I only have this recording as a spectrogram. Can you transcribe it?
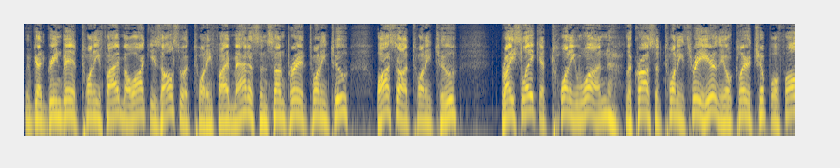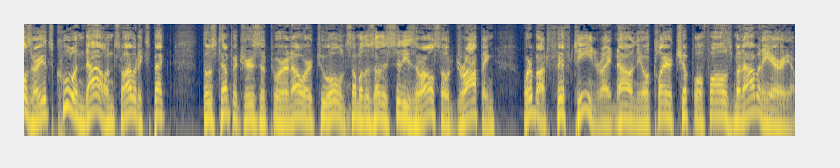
we've got Green Bay at 25. Milwaukee's also at 25. Madison, Sun Prairie at 22. Wausau at 22. Rice Lake at 21. La Crosse at 23. Here in the Eau Claire Chippewa Falls area, it's cooling down, so I would expect those temperatures that were an hour or two old. Some of those other cities are also dropping. We're about 15 right now in the Eau Claire, Chippewa Falls, Menomonie area.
